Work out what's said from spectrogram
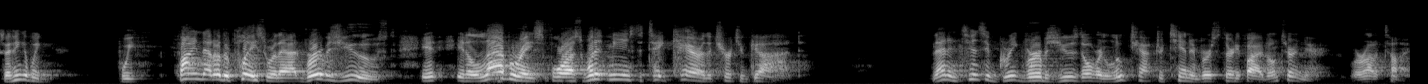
So I think if we, if we find that other place where that verb is used, it, it elaborates for us what it means to take care of the church of God. That intensive Greek verb is used over in Luke chapter 10 and verse 35. Don't turn there. We're out of time.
